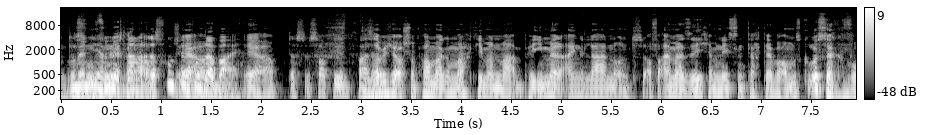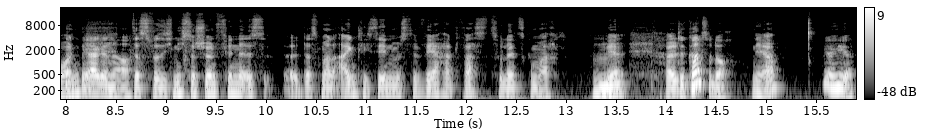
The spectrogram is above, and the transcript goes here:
Und Und wenn funktioniert dann das funktioniert ja. wunderbar. Ja. Das ist auf jeden Fall. Das habe ich auch schon ein paar Mal gemacht, jemanden mal per E-Mail eingeladen und auf einmal sehe ich am nächsten Tag, der Baum ist größer geworden. Ja, genau. Das, was ich nicht so schön finde, ist, äh, dass man eigentlich sehen müsste, wer hat was zuletzt gemacht. Mhm. Wer, weil, das kannst du doch. ja, Ja, hier.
